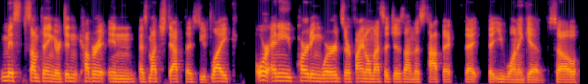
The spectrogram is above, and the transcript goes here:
missed something or didn't cover it in as much depth as you'd like or any parting words or final messages on this topic that that you want to give. So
